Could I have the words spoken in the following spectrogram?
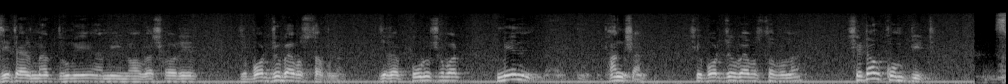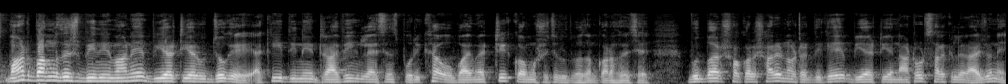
যেটার মাধ্যমে আমি নওগাঁ শহরের যে বর্জ্য ব্যবস্থাপনা, যেটা পৌরসভার মেন ফাংশন সে বর্জ্য ব্যবস্থাপনা, সেটাও কমপ্লিট স্মার্ট বাংলাদেশ বিনির্মাণে বিআরটিআর উদ্যোগে একই দিনে ড্রাইভিং লাইসেন্স পরীক্ষা ও বায়োমেট্রিক কর্মসূচির উদ্বোধন করা হয়েছে। বুধবার সকাল সাড়ে নটার দিকে বিআরটিএ নাটোর সার্কেলের আয়োজনে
